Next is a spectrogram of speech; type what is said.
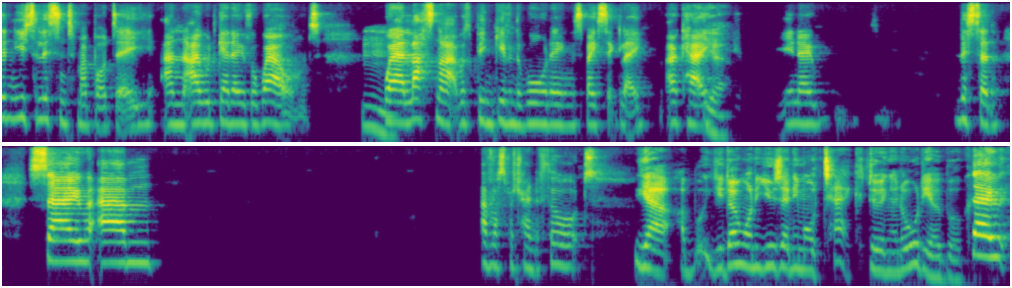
didn't used to listen to my body, and I would get overwhelmed. Mm, Where last night I was being given the warnings, basically. Okay, yeah. you know, listen. So um, I've lost my train of thought. Yeah. uh, You don't want to use any more tech doing an audiobook. So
